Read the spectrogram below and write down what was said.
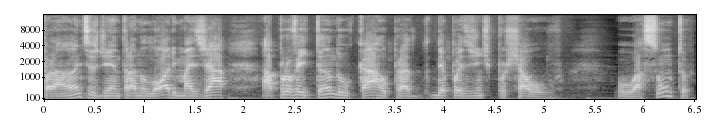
para antes de entrar no lore, mas já aproveitando o carro para depois a gente puxar o, o assunto.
